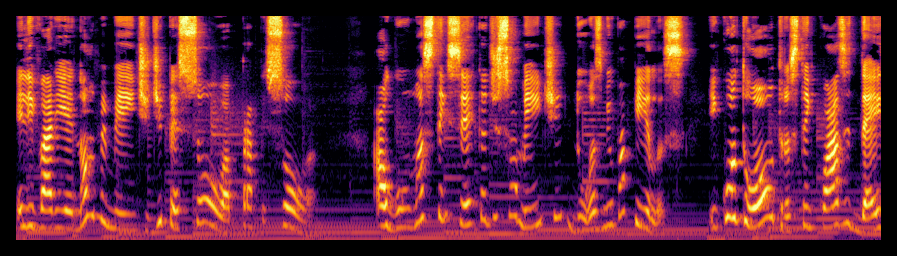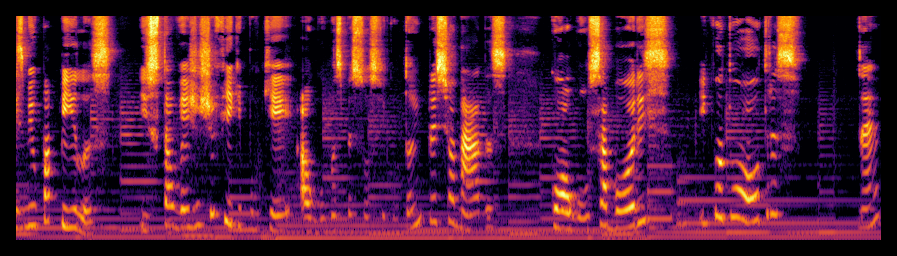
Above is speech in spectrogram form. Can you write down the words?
ele varia enormemente de pessoa para pessoa? Algumas têm cerca de somente 2 mil papilas, enquanto outras têm quase 10 mil papilas. Isso talvez justifique porque algumas pessoas ficam tão impressionadas com alguns sabores, enquanto outras, né,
